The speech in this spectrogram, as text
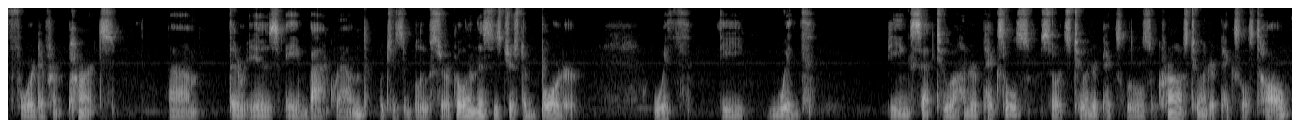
four different parts. Um, there is a background, which is a blue circle, and this is just a border with the width being set to 100 pixels, so it's 200 pixels across, 200 pixels tall.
